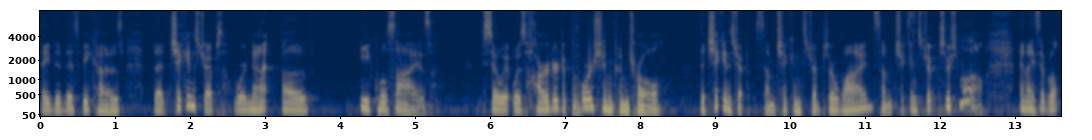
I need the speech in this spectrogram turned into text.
they did this because the chicken strips were not of equal size. So it was harder to portion control the chicken strip. Some chicken strips are wide, some chicken strips are small. And I said, well,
